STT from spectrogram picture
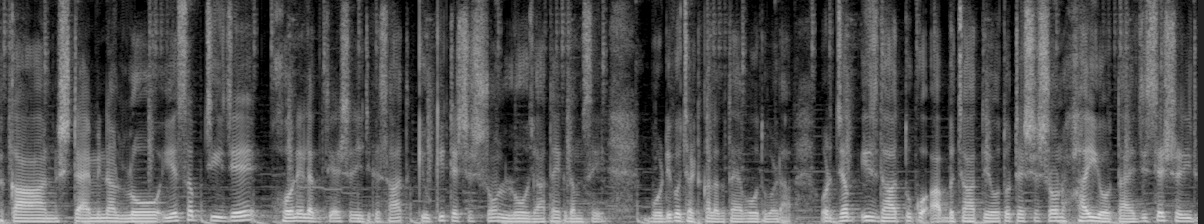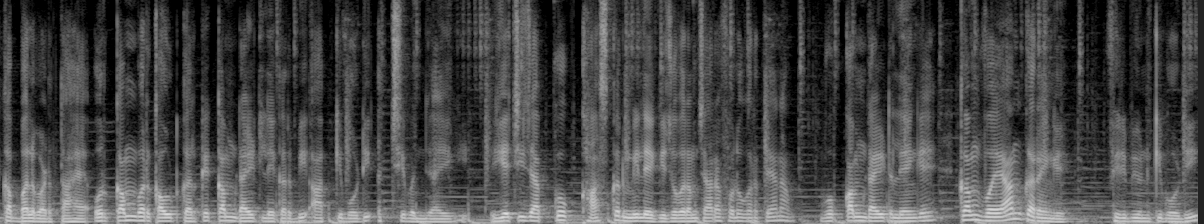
थकान स्टेमिना लो ये सब चीज़ें होने लगती है शरीर के साथ, क्योंकि टेस्टोस्टेरोन लो हो जाता है एकदम से। बॉडी को झटका लगता है बहुत बड़ा। और जब इस धातु को आप बचाते हो तो टेस्टोस्टेरोन हाई होता है, जिससे शरीर का बल बढ़ता है और कम वर्कआउट करके कम डाइट लेकर भी आपकी बॉडी अच्छी बन जाएगी। ये चीज़ आपको खासकर मिलेगी, जो ब्रह्मचारा फॉलो करते हैं ना, वो कम डाइट लेंगे, कम व्यायाम करेंगे, फिर भी उनकी बॉडी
